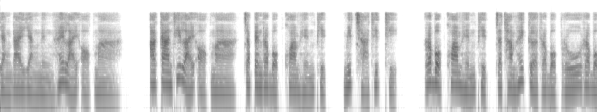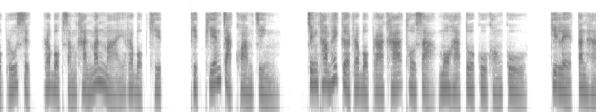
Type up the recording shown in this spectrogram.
อย่างใดอย่างหนึ่งให้ไหลออกมา อาการที่ไหลออกมาจะเป็นระบบความเห็นผิด มิจฉาทิฏฐิ ระบบความเห็นผิดจะทำให้เกิดระบบรู้ ระบบรู้สึก ระบบสำคัญมั่นหมาย ระบบคิด ผิดเพี้ยนจากความจริง จึงทำให้เกิดระบบราคะโทสะโมหะตัวกูของกู กิเลสตัณหา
